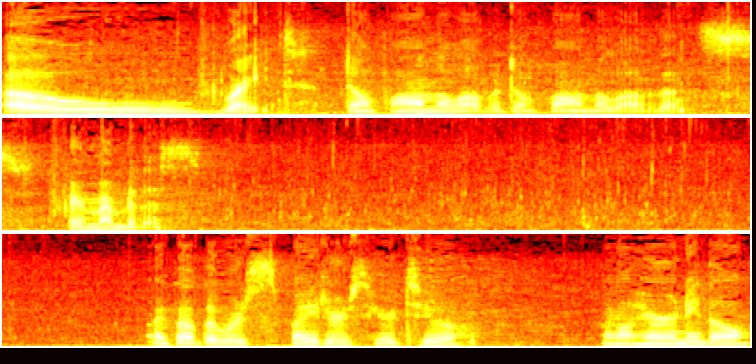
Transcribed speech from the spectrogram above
Oh, right. Don't fall in the lava, don't fall in the lava. That's... I remember this. I thought there were spiders here too. I don't hear any though.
